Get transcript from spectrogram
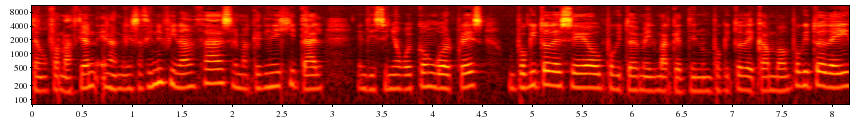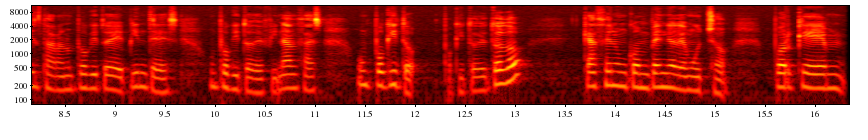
tengo formación en administración y finanzas, en marketing digital, en diseño web con WordPress, un poquito de SEO, un poquito de mail marketing, un poquito de Canva, un poquito de Instagram, un poquito de Pinterest, un poquito de finanzas, un poquito, poquito de todo, que hacen un compendio de mucho, porque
